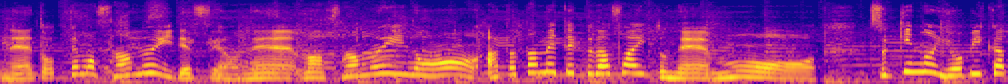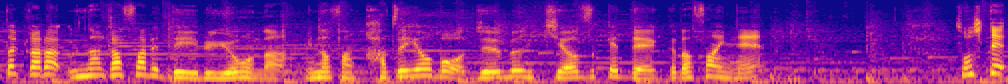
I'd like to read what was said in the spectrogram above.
ねとっても寒いですよね。まあ寒いのを温めてくださいとねもう月の呼び方から促されているような皆さん風邪予防十分気をつけてくださいね。そして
